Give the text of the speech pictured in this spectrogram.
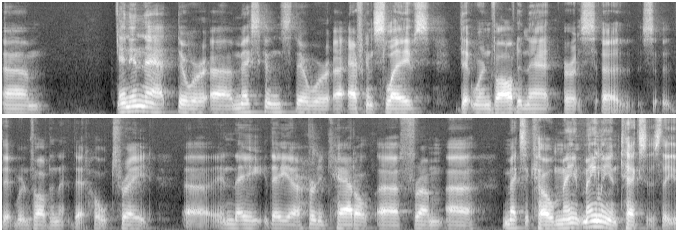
Um, and in that, there were uh, Mexicans, there were uh, African slaves that were involved in that, or uh, that were involved in that, that whole trade. Uh, and they, they uh, herded cattle uh, from Mexico, main, mainly in Texas. They,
